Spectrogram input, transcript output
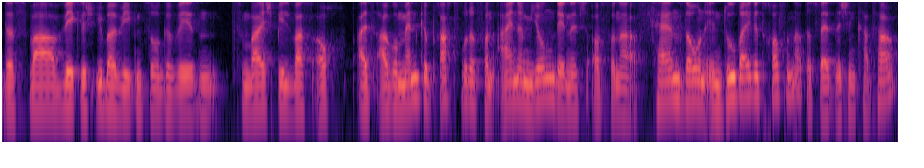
Das war wirklich überwiegend so gewesen. Zum Beispiel, was auch als Argument gebracht wurde von einem Jungen, den ich auf so einer Fanzone in Dubai getroffen habe, das war jetzt nicht in Katar,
